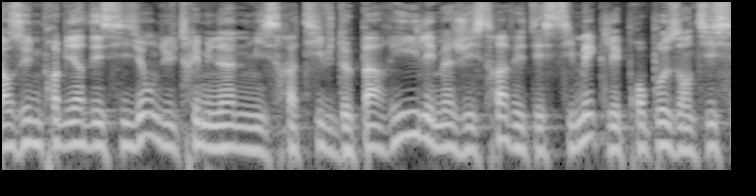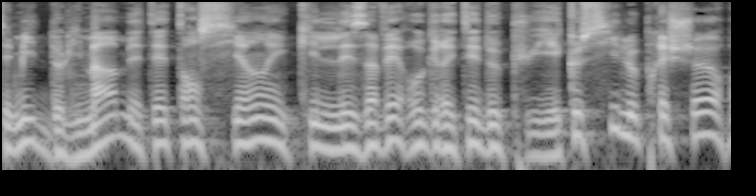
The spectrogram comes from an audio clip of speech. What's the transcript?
Dans une première décision du tribunal administratif de Paris, les magistrats avaient estimé que les propos antisémites de l'imam étaient anciens et qu'ils les avaient regrettés depuis, et que si le prêcheur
